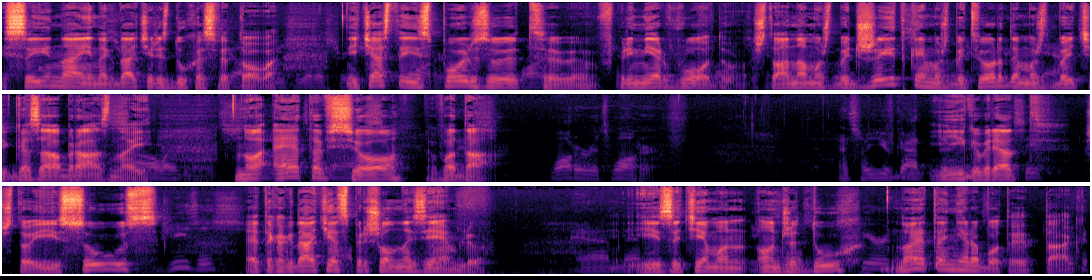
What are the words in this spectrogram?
Сына, иногда через Духа Святого. И часто используют э, в пример воду, что она может быть жидкой, может быть твердой, может быть газообразной. Но это все вода. И говорят, что Иисус — это когда Отец пришел на землю. И затем он, он же Дух, но это не работает так.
